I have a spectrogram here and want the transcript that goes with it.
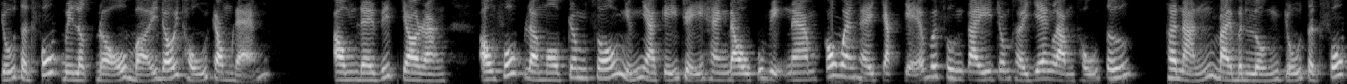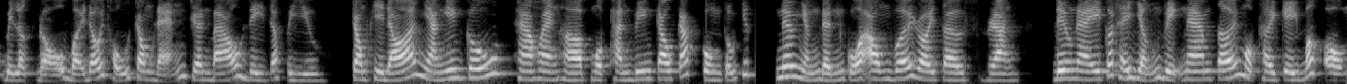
Chủ tịch Phúc bị lật đổ bởi đối thủ trong đảng. Ông David cho rằng ông Phúc là một trong số những nhà kỹ trị hàng đầu của Việt Nam có quan hệ chặt chẽ với phương Tây trong thời gian làm thủ tướng. Hình ảnh bài bình luận Chủ tịch Phúc bị lật đổ bởi đối thủ trong đảng trên báo DW. Trong khi đó, nhà nghiên cứu Hà Hoàng Hợp, một thành viên cao cấp cùng tổ chức, nêu nhận định của ông với Reuters rằng điều này có thể dẫn Việt Nam tới một thời kỳ bất ổn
